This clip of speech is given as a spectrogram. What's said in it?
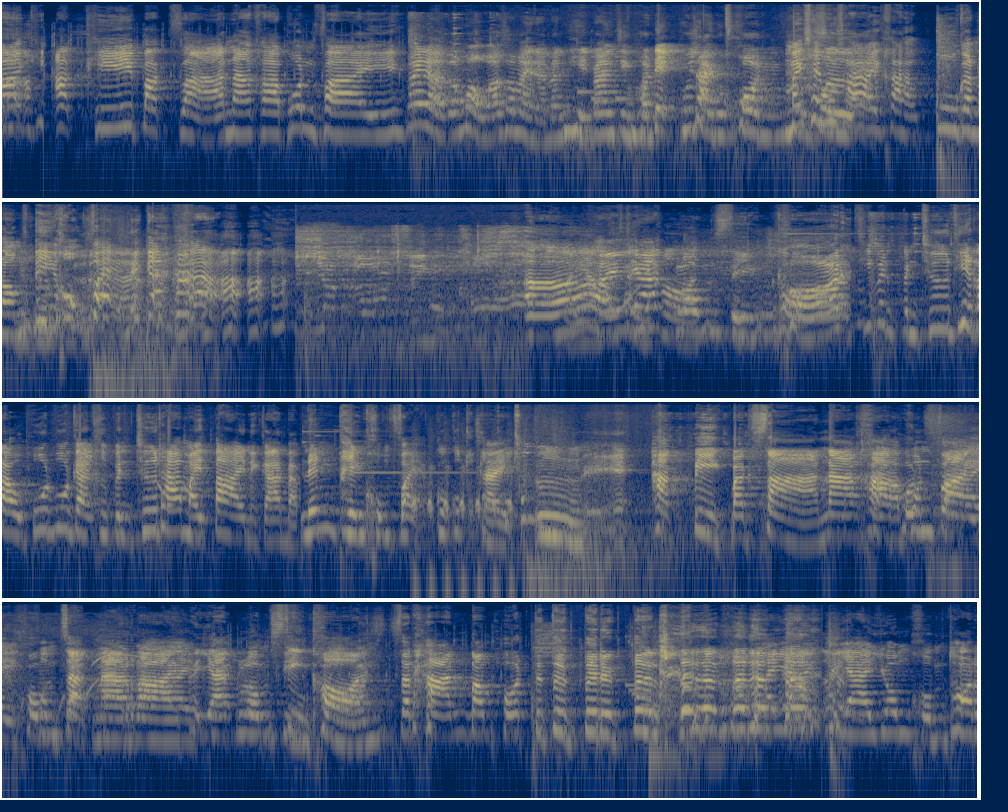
อักคีอักคีปักษานาคาพ่นไฟ ไม่เดี๋ยวต้องบอกว่าสมัยนั้นมันฮิตมากจริงๆเพราะเด็กผู้ชายทุกคน ไม่ใช่ผู้ชายค่ะ กูกับน้องตีโคมแฝงด้วยกันค่ะเออพยักลมสิงขอนที่เป็นเป็นชื่อที่เราพูดพูดกันคือเป็นชื่อท่าไม้ตายในการแบบเล่นเพลงโคมแฝกกูกูใช่อืม หักปีกปรักษา นาคาพ่นไฟ คมจักรนารายณ์พยักลมสิงขอน สถานบำพดตึกตึกตึกตึกตึกพยาพยายมขมธร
